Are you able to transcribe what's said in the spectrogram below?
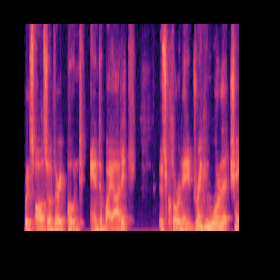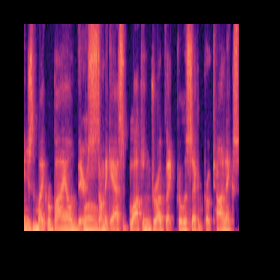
but it's also a very potent antibiotic. There's chlorinated drinking water that changes the microbiome. There's Whoa. stomach acid blocking drugs like Prilosec and Protonix,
